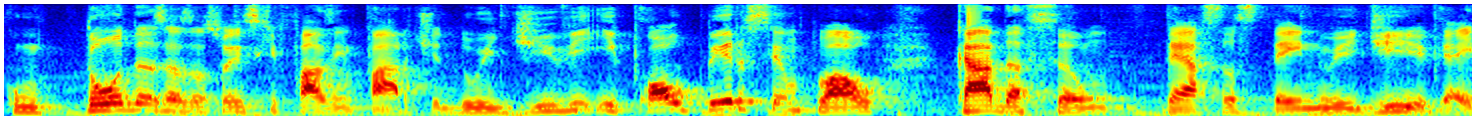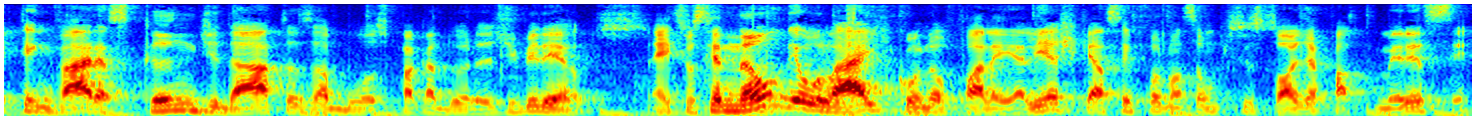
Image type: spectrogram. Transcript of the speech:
com todas as ações que fazem parte do IDIV e qual percentual cada ação dessas tem no IDIV. Aí tem várias candidatas a boas pagadoras de dividendos. E se você não deu like quando eu falei ali, acho que essa informação por si só já faz merecer.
